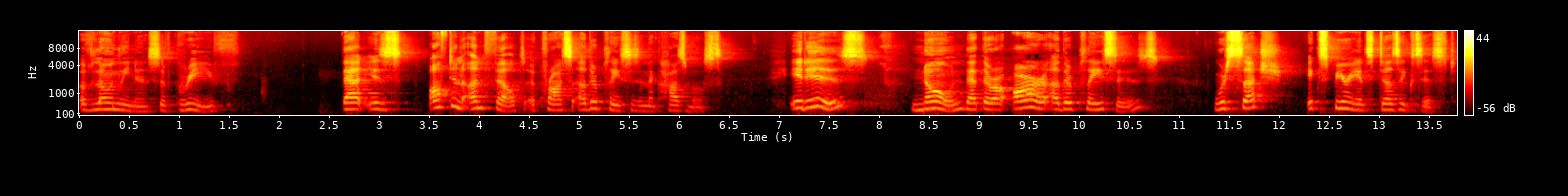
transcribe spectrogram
of loneliness, of grief that is often unfelt across other places in the cosmos. It is known that there are other places where such experience does exist.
